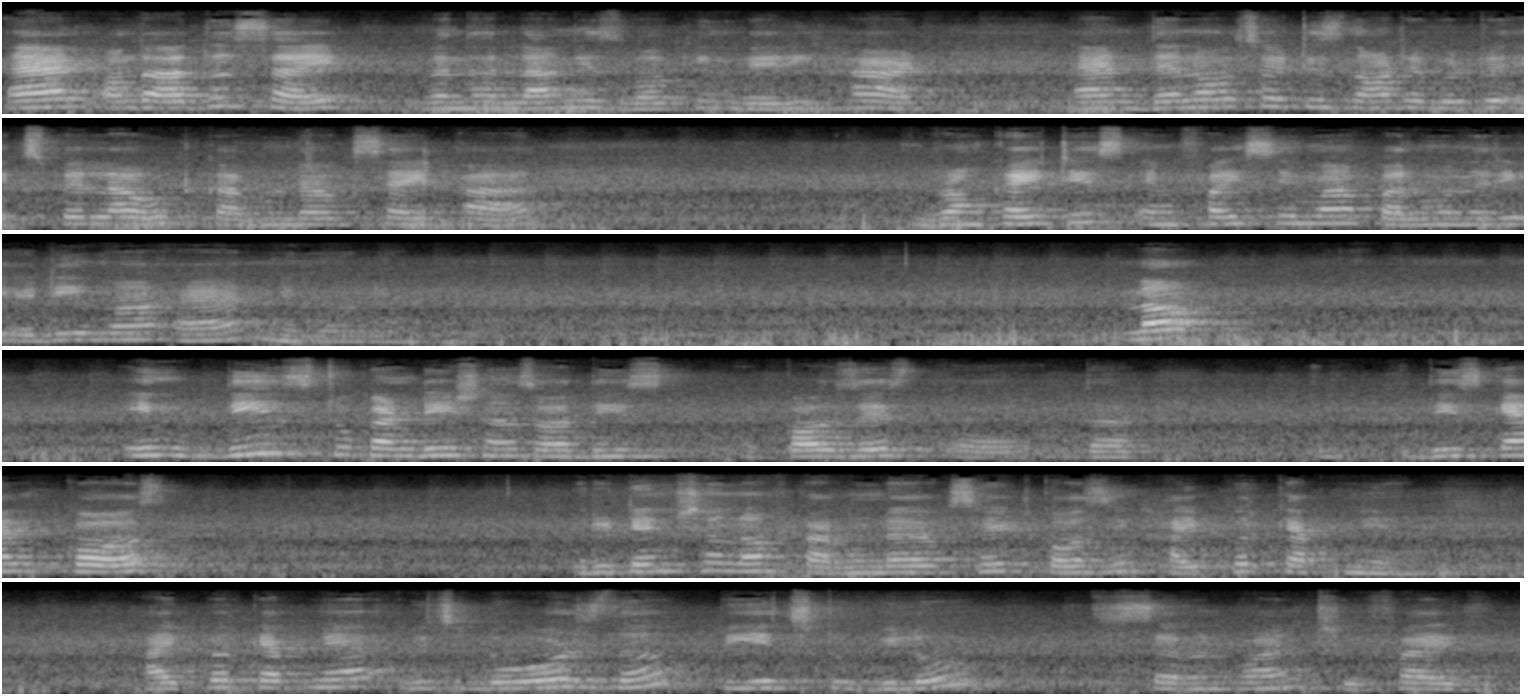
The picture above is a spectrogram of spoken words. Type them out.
And on the other side when the lung is working very hard and then also it is not able to expel out carbon dioxide are bronchitis, emphysema, pulmonary edema and pneumonia. Now in these two conditions or these causes uh, the these can cause retention of carbon dioxide causing hypercapnia hypercapnia which lowers the pH to below 7.35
